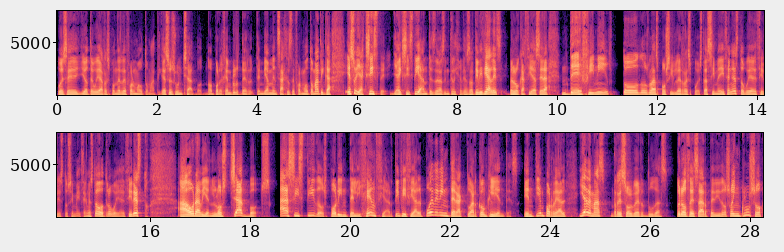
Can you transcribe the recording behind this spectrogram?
pues eh, yo te voy a responder de forma automática. Eso es un chatbot, ¿no? Por ejemplo, te, te, envían mensajes de forma automática. Eso ya existe, ya existía antes de las inteligencias artificiales, pero lo que hacías era definir todas las posibles respuestas. Si me dicen esto, voy a decir esto. Si me dicen esto otro, voy a decir esto. Ahora bien, los chatbots asistidos por inteligencia artificial pueden interactuar con clientes en tiempo real y además resolver dudas, procesar pedidos o incluso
